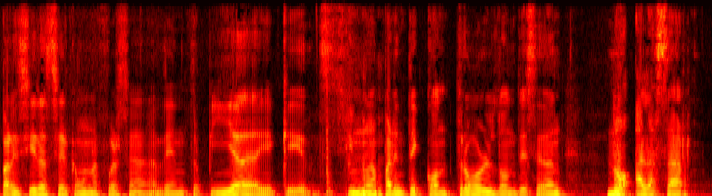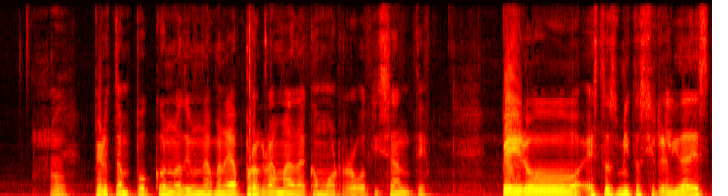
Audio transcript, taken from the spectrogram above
Pareciera ser como una fuerza de entropía, eh, que sin un aparente control, donde se dan, no al azar, pero tampoco no de una manera programada como robotizante. Pero estos mitos y realidades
